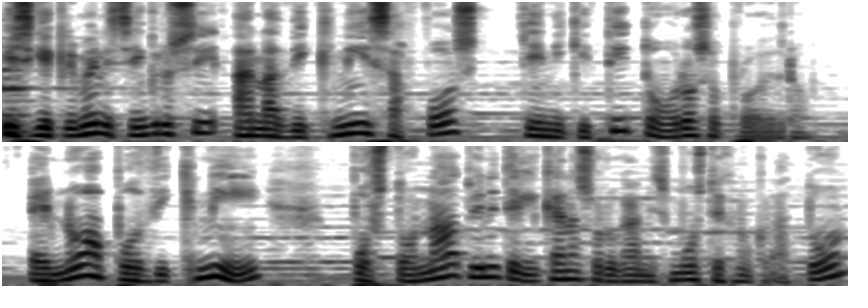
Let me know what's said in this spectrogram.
Η συγκεκριμένη σύγκρουση αναδεικνύει σαφώς και νικητή τον Ρώσο πρόεδρο, ενώ αποδεικνύει πως το ΝΑΤΟ είναι τελικά ένας οργανισμός τεχνοκρατών,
